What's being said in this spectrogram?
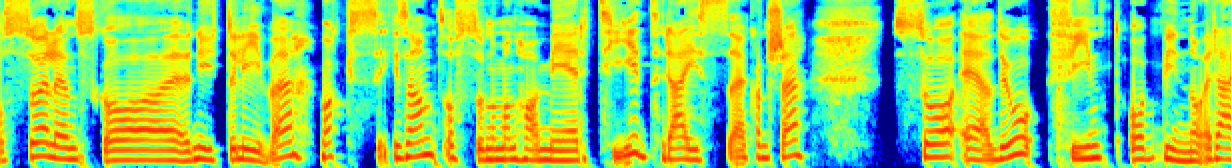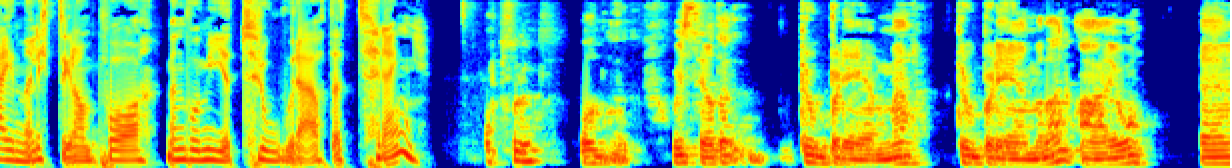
også, eller jeg ønsker å nyte livet maks, ikke sant? Også når man har mer tid, reise kanskje, så er det jo fint å begynne å regne litt på men hvor mye tror jeg at jeg trenger? Absolutt. Og, vi ser at det, problemet, problemet, der er jo eh,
